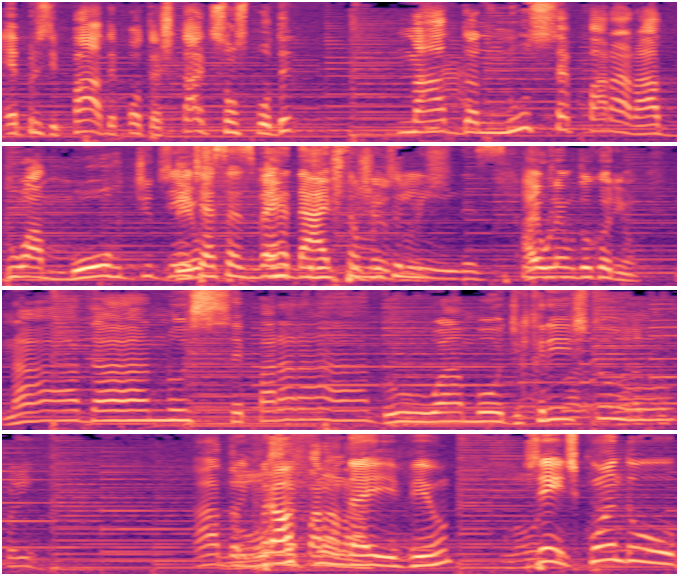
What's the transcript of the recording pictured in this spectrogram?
É principado, é potestade, são os poderes. Nada nos separará do amor de Deus. Gente, essas verdades são muito Jesus. lindas. Aí eu lembro do corinho. Nada nos separará do amor de Cristo. Nada nos profunda separará. aí, viu? Gente, quando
